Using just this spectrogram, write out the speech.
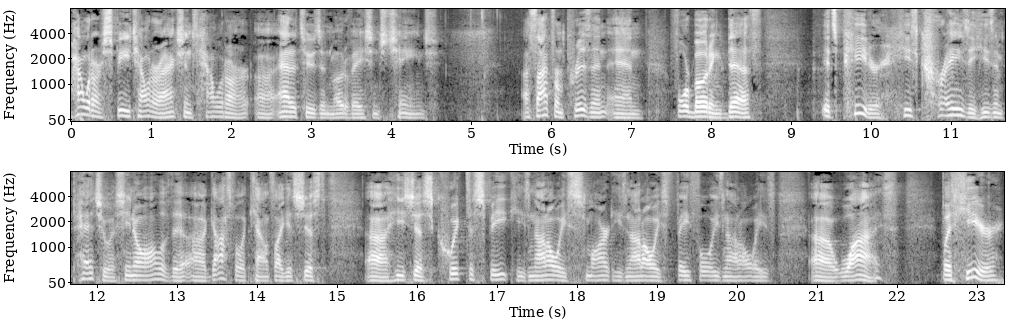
how would our speech, how would our actions, how would our uh, attitudes and motivations change? Aside from prison and foreboding death, it's Peter. He's crazy. He's impetuous. You know, all of the uh, gospel accounts, like it's just, uh, he's just quick to speak. He's not always smart. He's not always faithful. He's not always uh, wise. But here,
